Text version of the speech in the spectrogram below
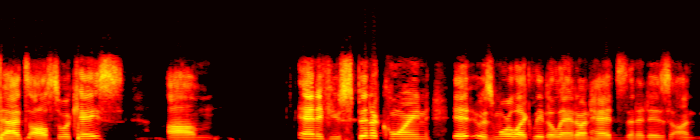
that's also a case. Um, and if you spin a coin, it is more likely to land on heads than it is on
